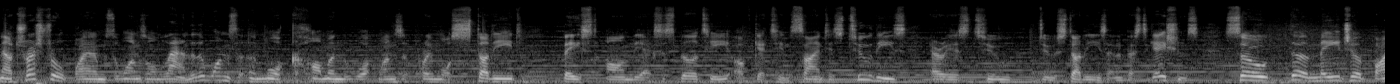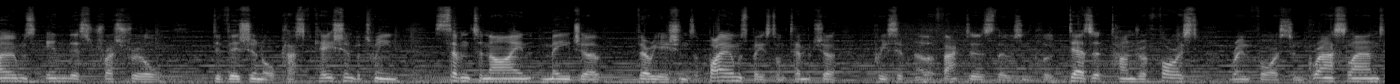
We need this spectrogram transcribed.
Now, terrestrial biomes, the ones on land, are the ones that are more common, the ones that are probably more studied, based on the accessibility of getting scientists to these areas to do studies and investigations. So, are major biomes in this terrestrial division or classification between seven to nine major variations of biomes based on temperature, precip, and other factors. Those include desert, tundra, forest, rainforest, and grassland.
